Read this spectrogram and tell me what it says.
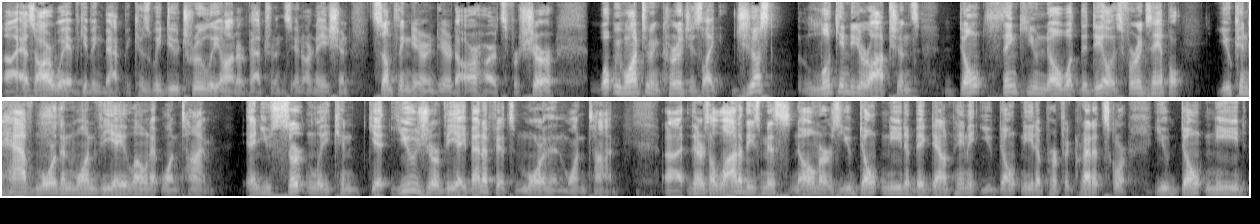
uh, as our way of giving back because we do truly honor veterans in our nation. Something near and dear to our hearts for sure. What we want to encourage is like just look into your options. Don't think you know what the deal is. For example, you can have more than one VA loan at one time and you certainly can get use your VA benefits more than one time. Uh, there's a lot of these misnomers. You don't need a big down payment. You don't need a perfect credit score. You don't need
